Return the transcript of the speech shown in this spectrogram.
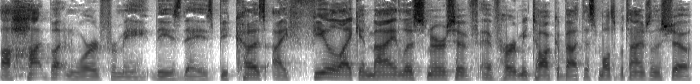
a hot button word for me these days because I feel like, and my listeners have, have heard me talk about this multiple times on the show,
